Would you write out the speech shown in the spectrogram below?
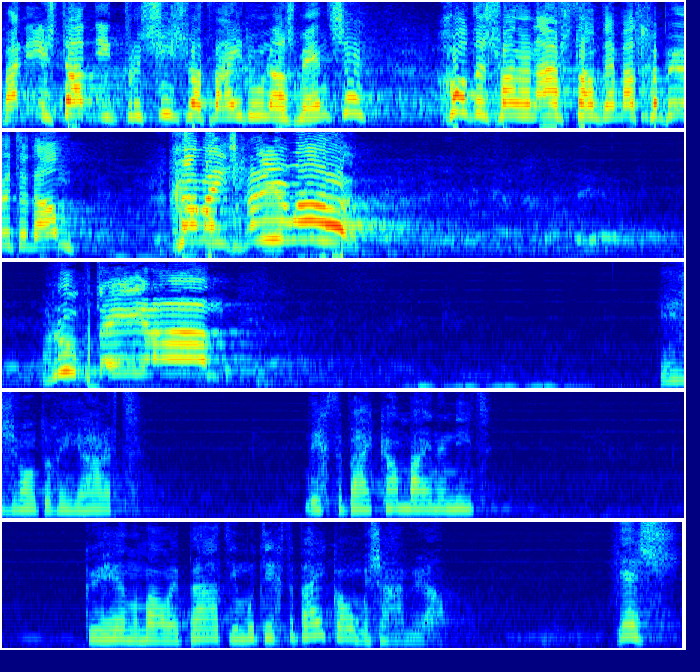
Maar is dat niet precies wat wij doen als mensen? God is van een afstand en wat gebeurt er dan? Ga maar schreeuwen! Roep de Heer aan! Jezus woont toch in je hart? Dichterbij kan bijna niet. Kun je helemaal mee praten? Je moet dichterbij komen, Samuel. Yes.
